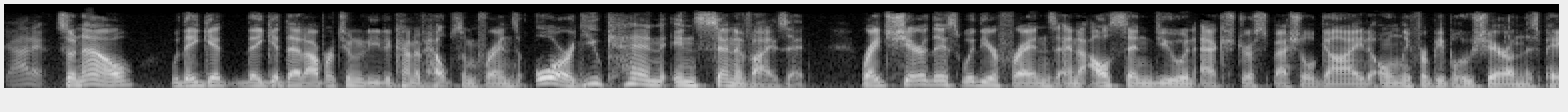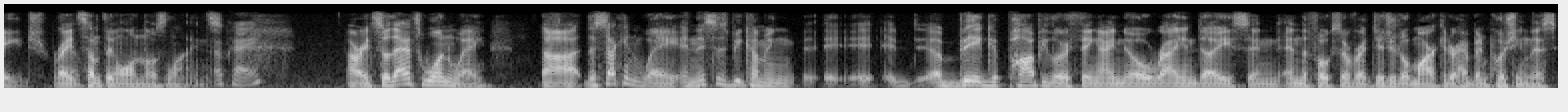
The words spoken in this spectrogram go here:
Got it. So now they get they get that opportunity to kind of help some friends, or you can incentivize it. Right, share this with your friends, and I'll send you an extra special guide only for people who share on this page. Right, Okay. something along those lines. Okay. All right, so that's one way. Uh, the second way, and this is becoming a, a- a big popular thing. I know Ryan Deiss and and the folks over at Digital Marketer have been pushing this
